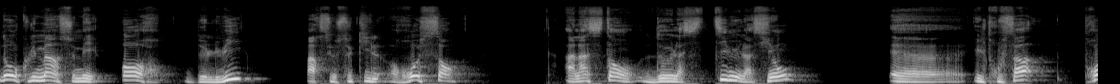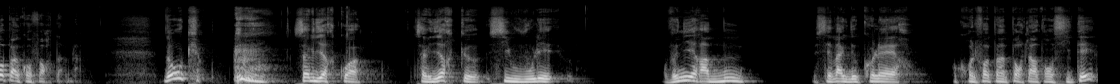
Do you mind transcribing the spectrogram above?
Donc l'humain se met hors de lui parce que ce qu'il ressent à l'instant de la stimulation euh, il trouve ça trop inconfortable. Donc, ça veut dire quoi? Ça veut dire que si vous voulez venir à bout de ces vagues de colère, encore une fois, peu importe l'intensité,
